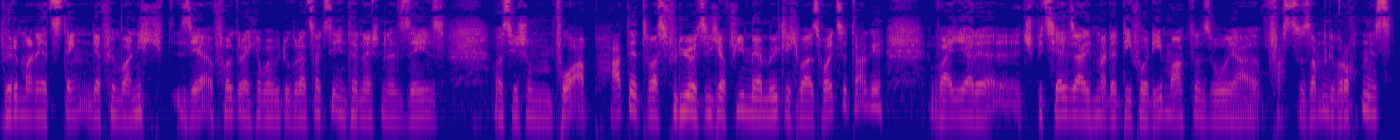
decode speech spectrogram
würde man jetzt denken, der Film war nicht sehr erfolgreich, aber wie du gerade sagst, die International Sales, was ihr schon vorab hattet, was früher sicher viel mehr möglich war als heutzutage, weil ja der, speziell sage ich mal der DVD-Markt und so ja fast zusammengebrochen ist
